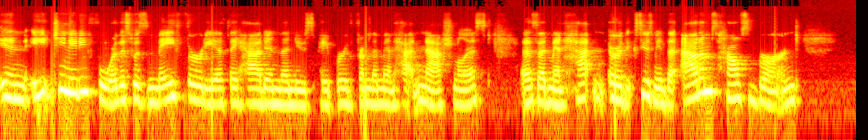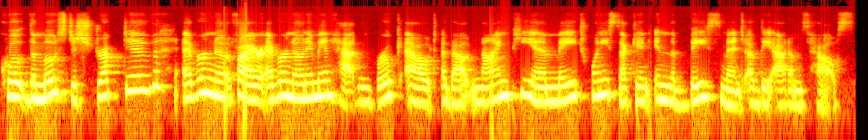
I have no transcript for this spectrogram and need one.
in 1884, this was May 30th, they had in the newspaper from the Manhattan Nationalist, it said Manhattan, or excuse me, the Adams house burned. Quote, the most destructive ever known fire ever known in Manhattan broke out about 9 p.m. May 22nd in the basement of the Adams house.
